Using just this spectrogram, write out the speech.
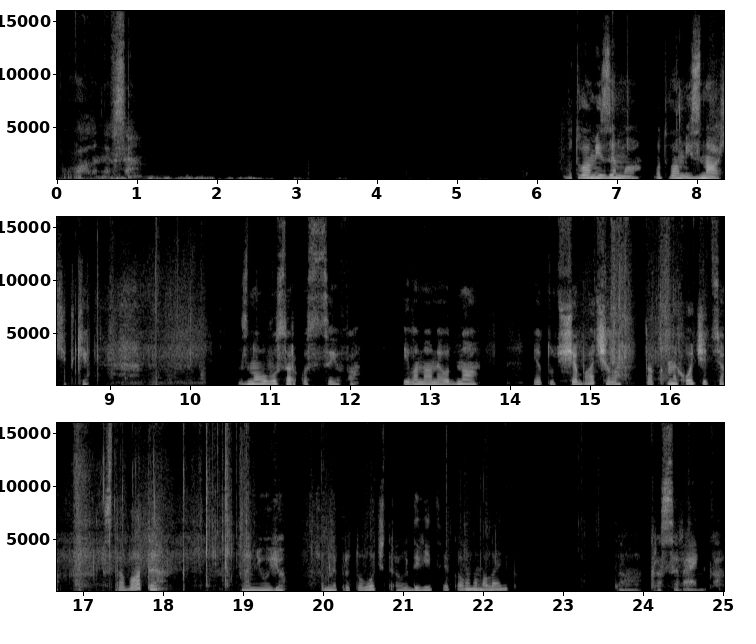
Повалене все. От вам і зима, от вам і знахідки. Знову саркосцифа. І вона не одна. Я тут ще бачила, так не хочеться ставати на нього, щоб не притолочити, але дивіться, яка вона маленька. Так, красивенька.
